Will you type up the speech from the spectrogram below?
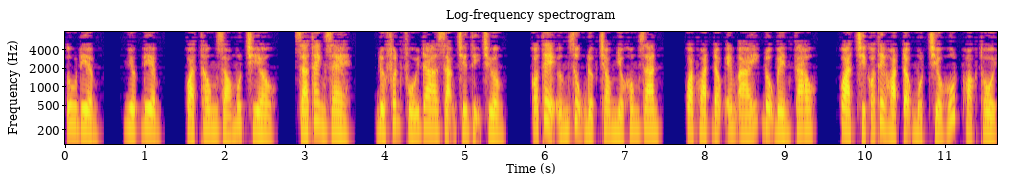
Ưu điểm, nhược điểm, quạt thông gió một chiều, giá thành rẻ, được phân phối đa dạng trên thị trường, có thể ứng dụng được trong nhiều không gian, quạt hoạt động êm ái, độ bền cao, quạt chỉ có thể hoạt động một chiều hút hoặc thổi,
